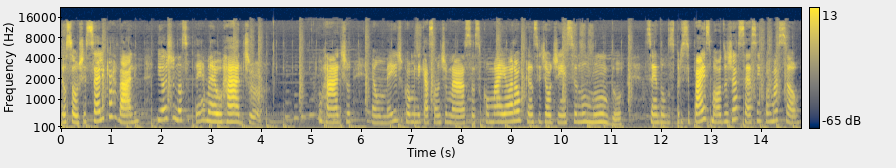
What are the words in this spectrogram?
eu sou Gisele Carvalho e hoje o nosso tema é o rádio. O rádio é um meio de comunicação de massas com maior alcance de audiência no mundo, sendo um dos principais modos de acesso à informação.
